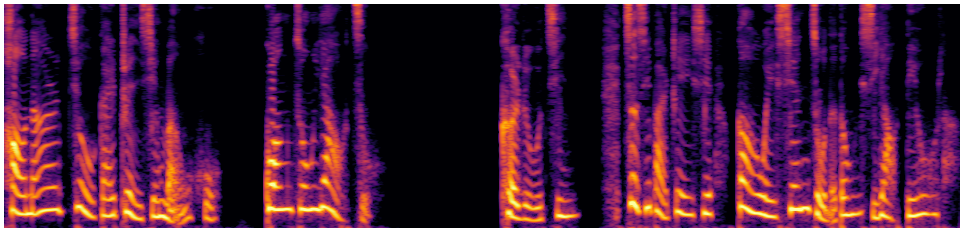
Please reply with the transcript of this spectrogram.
好男儿就该振兴门户，光宗耀祖。可如今，自己把这些告慰先祖的东西要丢了。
